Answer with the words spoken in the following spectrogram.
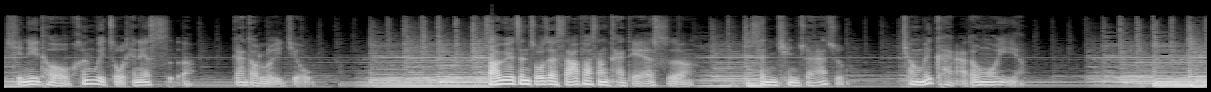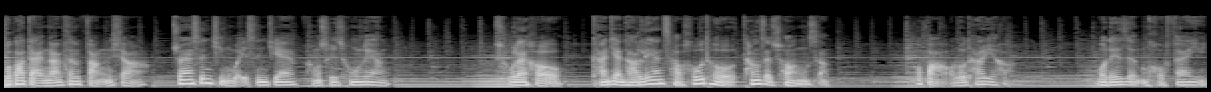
心里头很为昨天的事感到内疚。赵月正坐在沙发上看电视，神情专注，像没看到我一样。我把黛安粉放下，转身进卫生间放水冲凉。出来后，看见他脸朝后头躺在床上，我抱了他一下，没得任何反应。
